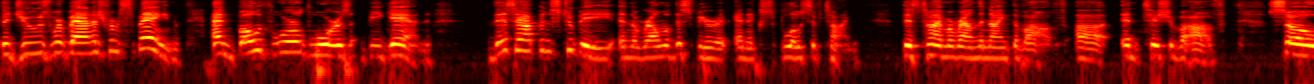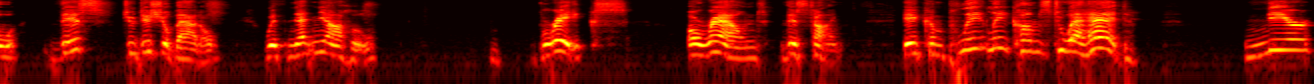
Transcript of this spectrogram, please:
The Jews were banished from Spain. And both world wars began. This happens to be, in the realm of the spirit, an explosive time. This time around the 9th of Av, uh, in Tisha B'Av. So, this judicial battle with Netanyahu breaks around this time it completely comes to a head near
